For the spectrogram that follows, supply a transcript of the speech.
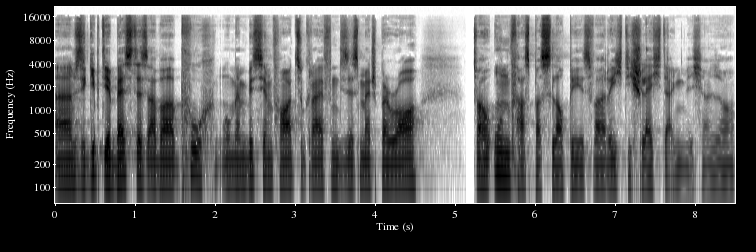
ähm, sie gibt ihr Bestes, aber puh, um ein bisschen vorzugreifen, dieses Match bei Raw, es war unfassbar sloppy, es war richtig schlecht eigentlich. Also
